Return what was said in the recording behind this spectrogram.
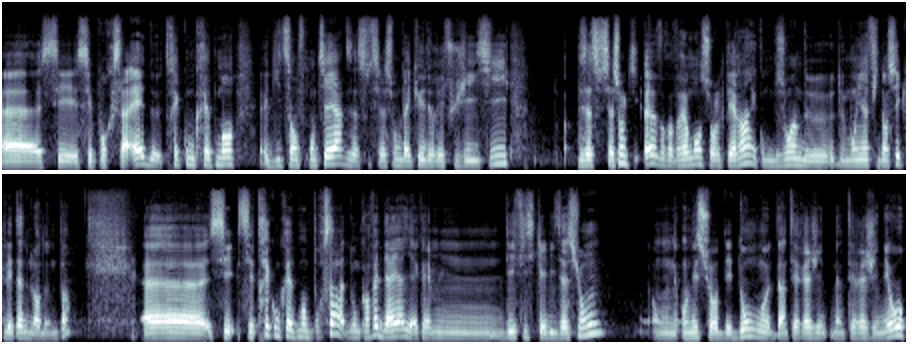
Euh, c'est pour que ça aide très concrètement euh, Guides sans frontières, des associations d'accueil de réfugiés ici, des associations qui œuvrent vraiment sur le terrain et qui ont besoin de, moyens financiers que l'État ne leur donne pas. c'est très concrètement pour ça. Donc en fait derrière il y a quand même une défiscalisation on, est sur des dons d'intérêt généraux,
